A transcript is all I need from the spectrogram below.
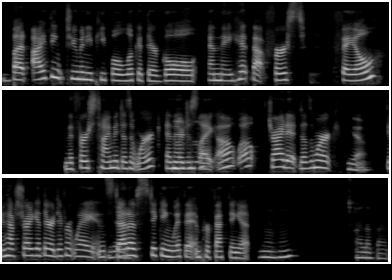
But I think too many people look at their goal and they hit that first fail. The first time it doesn't work. And they're mm-hmm. just like, oh, well, tried it, doesn't work. Yeah gonna have to try to get there a different way instead yeah. of sticking with it and perfecting it. Mm-hmm. I love that.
